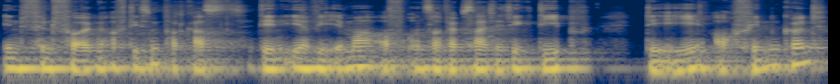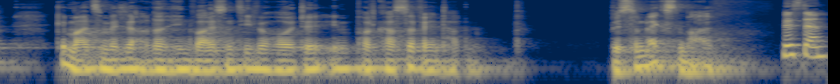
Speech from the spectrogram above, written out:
in fünf Folgen auf diesem Podcast, den ihr wie immer auf unserer Webseite digdeep.de auch finden könnt, gemeinsam mit den anderen Hinweisen, die wir heute im Podcast erwähnt hatten. Bis zum nächsten Mal. Bis dann.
